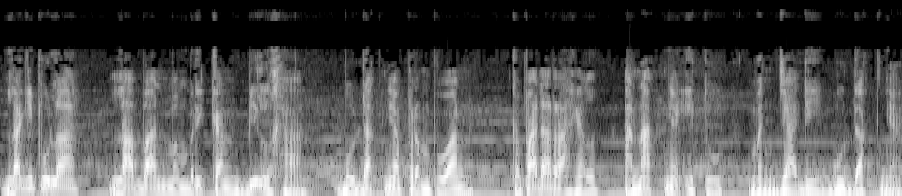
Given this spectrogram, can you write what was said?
Lagi pula Laban memberikan Bilha budaknya perempuan kepada Rahel anaknya itu menjadi budaknya.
